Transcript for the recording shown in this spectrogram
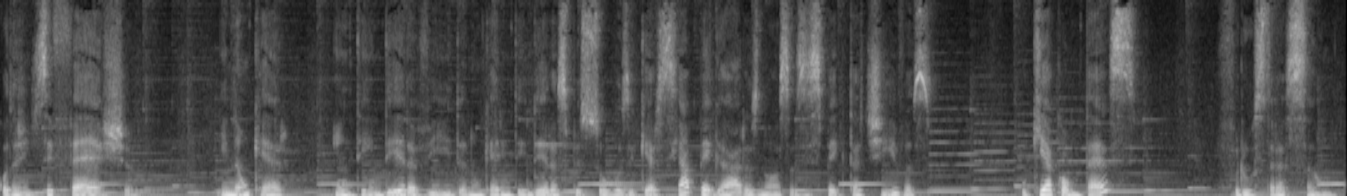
Quando a gente se fecha e não quer entender a vida, não quer entender as pessoas e quer se apegar às nossas expectativas, o que acontece? Frustração.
